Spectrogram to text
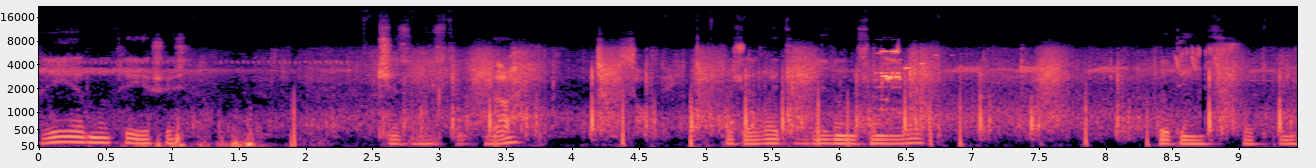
ним не поговорить. А? М? застрибнути і щось. Чи залізти? No, too salty. Короче, давайте зайдемо на самий верх. Подивимось, що тут у нас.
